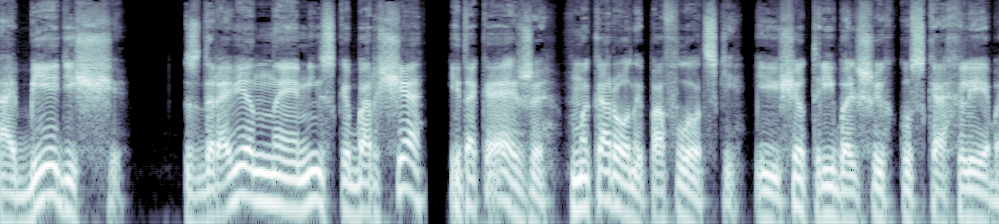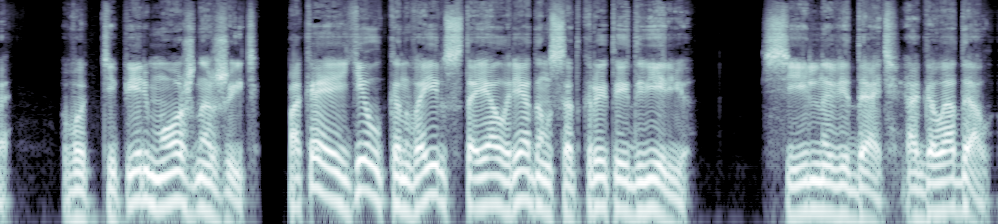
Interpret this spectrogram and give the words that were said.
обедище. Здоровенная миска борща и такая же макароны по-флотски, и еще три больших куска хлеба. Вот теперь можно жить. Пока я ел, конвоир стоял рядом с открытой дверью. Сильно, видать, оголодал.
